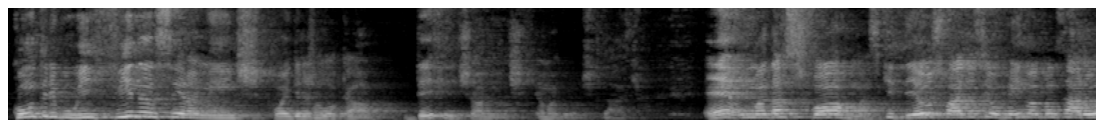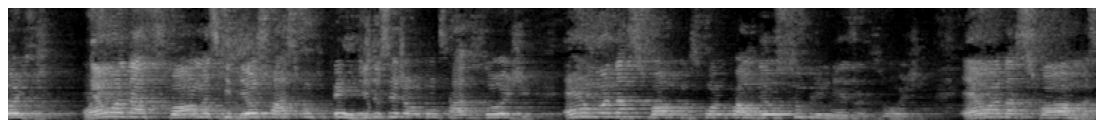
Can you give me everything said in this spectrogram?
Contribuir financeiramente com a igreja local definitivamente é uma grande dádiva. É uma das formas que Deus faz o seu reino avançar hoje. É uma das formas que Deus faz com que perdidos sejam alcançados hoje. É uma das formas com a qual Deus supre hoje. É uma das formas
